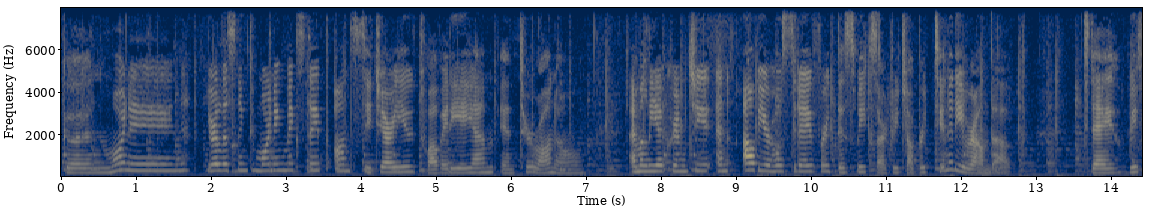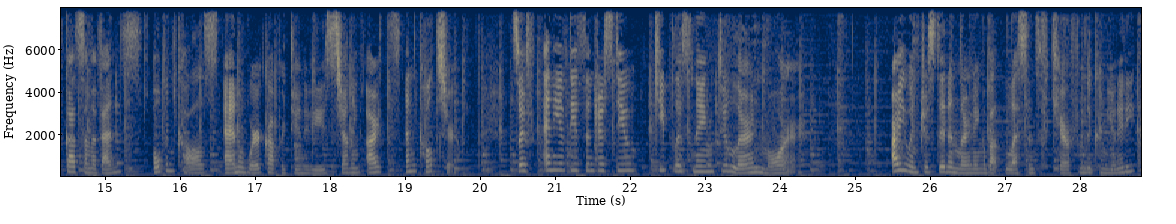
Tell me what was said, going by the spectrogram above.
Good morning! You're listening to Morning Mixtape on CJRU 1280 AM in Toronto. I'm Aliyah Krimchi, and I'll be your host today for this week's Artreach Opportunity Roundup. Today, we've got some events, open calls, and work opportunities showing arts and culture. So if any of these interest you, keep listening to learn more. Are you interested in learning about lessons of care from the community?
